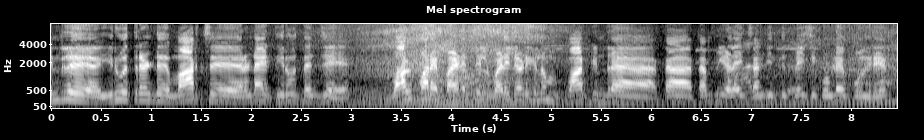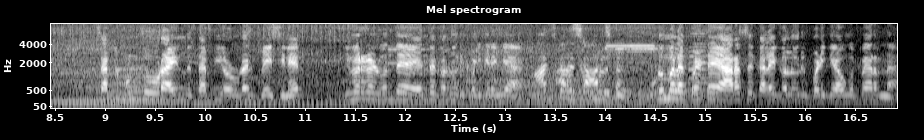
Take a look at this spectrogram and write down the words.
இன்று இருபத்தி ரெண்டு மார்ச் ரெண்டாயிரத்தி இருபத்தஞ்சு வால்பாறை பயணத்தில் வழிநடுகிலும் பார்க்கின்ற த தம்பிகளை சந்தித்து பேசிக்கொண்டே போகிறேன். சற்று முன்பு ஒரு ஐந்து தம்பிகளுடன் பேசினேன். இவர்கள் வந்து எந்த கல்லூரி படிக்கிறீங்க? உடுமலைப்பேட்டை அரசு கலைக்கல்லூரி படிக்கிறவங்க பேர் என்ன?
